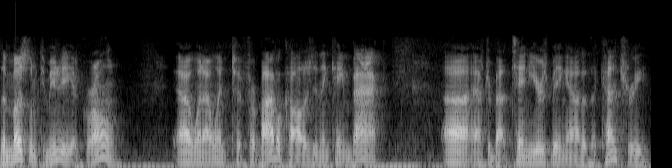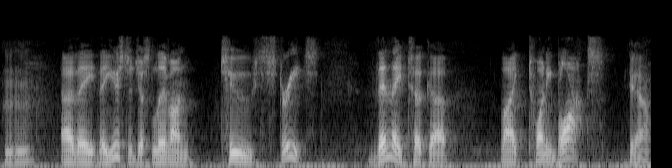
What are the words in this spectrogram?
The Muslim community had grown uh, when I went to for Bible college and then came back uh, after about ten years being out of the country. Mm-hmm. Uh, they they used to just live on two streets. Then they took up like twenty blocks Yeah.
